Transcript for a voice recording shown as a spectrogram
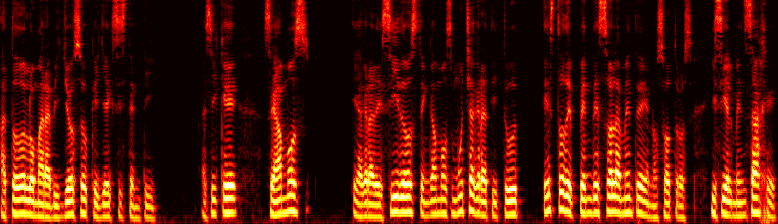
a todo lo maravilloso que ya existe en ti. Así que seamos agradecidos, tengamos mucha gratitud. Esto depende solamente de nosotros, y si el mensaje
